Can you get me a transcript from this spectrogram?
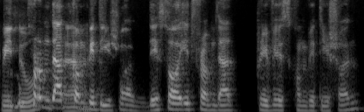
we do. From that Uh, competition. They saw it from that previous competition.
